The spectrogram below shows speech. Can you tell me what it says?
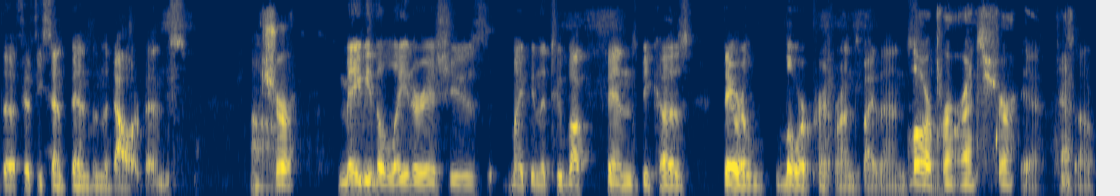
the fifty cent bins and the dollar bins. Um, Sure. maybe the later issues might be in the two buck bins because they were lower print runs by then. Lower print runs. Sure. Yeah. Yeah. So,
